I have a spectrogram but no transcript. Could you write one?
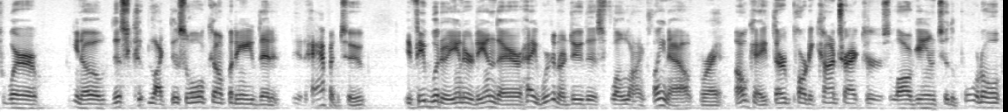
to where, you know, this could, like this oil company that it, it happened to, if it would have entered in there, hey, we're going to do this flow line clean out. right. Okay, third party contractors log into the portal.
